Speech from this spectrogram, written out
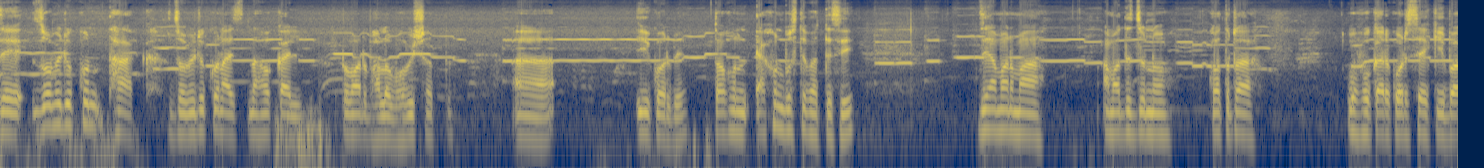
যে, জমিটুকুন থাক, জমিটুকুন আজ না হোক, কাল তোমার ভালো ভবিষ্যৎ ই করবে। তখন এখন বুঝতে পারতেছি যে, আমার মা আমাদের জন্য কতটা উপকার করছে কি বা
